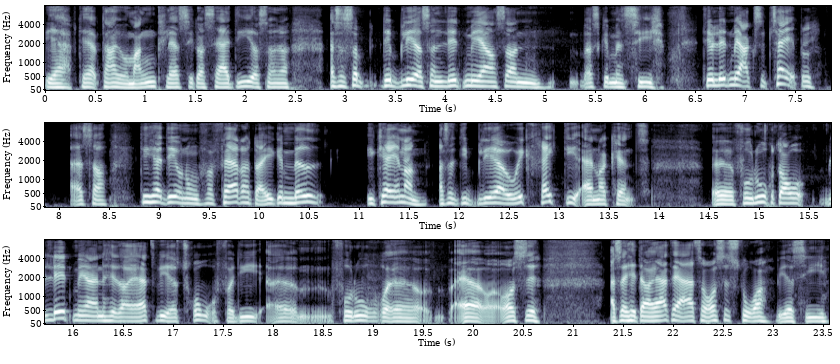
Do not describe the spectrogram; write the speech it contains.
ja, der, der er jo mange klassikere, Sadi og sådan noget. Altså, så det bliver sådan lidt mere sådan, hvad skal man sige, det er jo lidt mere acceptabelt. Altså, det her, det er jo nogle forfatter, der ikke er med i kanon. Altså, de bliver jo ikke rigtig anerkendt. Øh, Furur dog lidt mere end Hedayat, vil jeg tro, fordi øh, Furur øh, er også... Altså, Hedayat er altså også stor, vil jeg sige,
